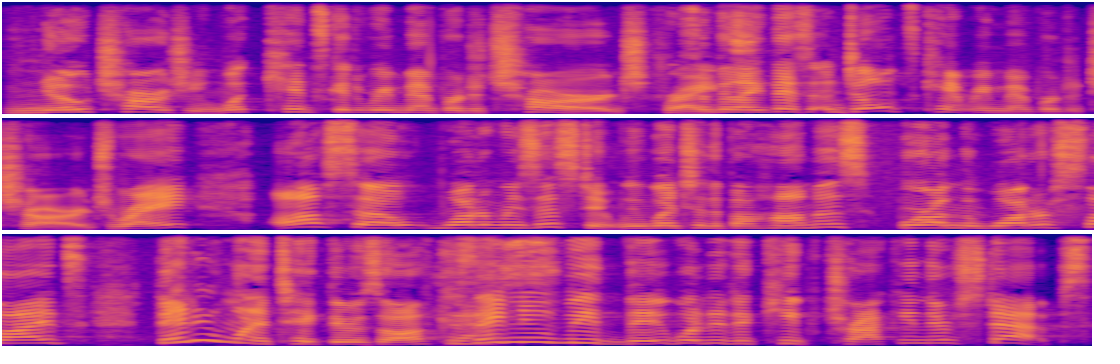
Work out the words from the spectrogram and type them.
no charging. What kid's going to remember to charge? Right. Something like this. Adults can't remember to charge, right? Also, water resistant. We went to the Bahamas. We're on the water slides. They didn't want to take theirs off because yes. they knew we, they wanted to keep tracking their steps,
